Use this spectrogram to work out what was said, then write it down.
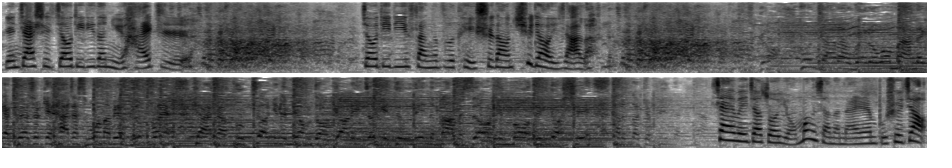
人家是娇滴滴的女孩子。娇滴滴三个字可以适当去掉一下了。”下一位叫做有梦想的男人不睡觉。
